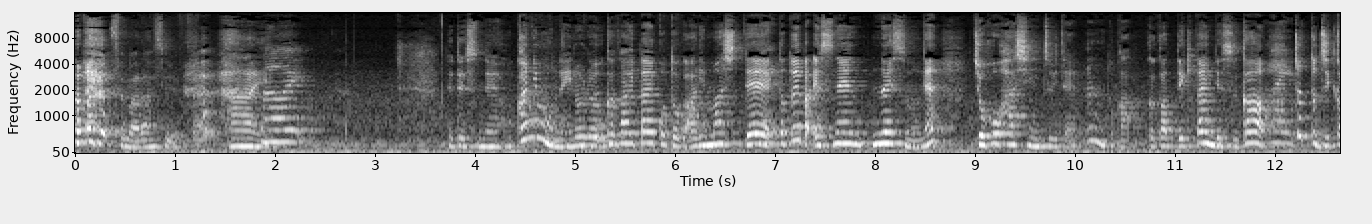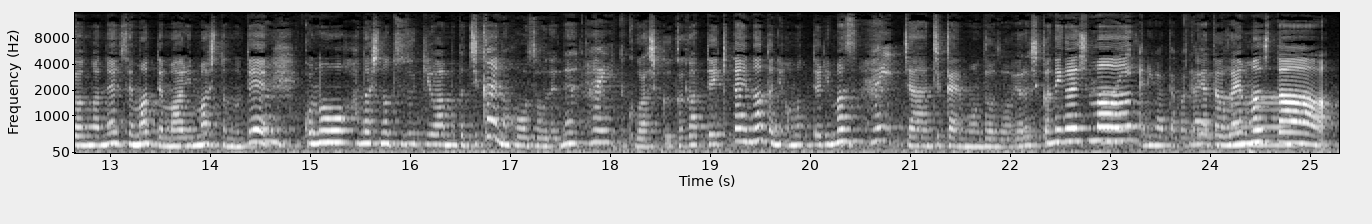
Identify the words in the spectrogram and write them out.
素晴らしい。はいはい。でですね他にもねいろいろ伺いたいことがありまして例えば SNS のね情報発信についてうんとか伺っていきたいんですが、はいちょっと時間がね迫ってまいりましたので、うんこの話の続きはまた次回の放送でねはい。詳しく伺っていきたいなとに思っておりますはい。じゃあ次回もどうぞよろしくお願いします、はい、ありがとうございます。ありがとうございました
